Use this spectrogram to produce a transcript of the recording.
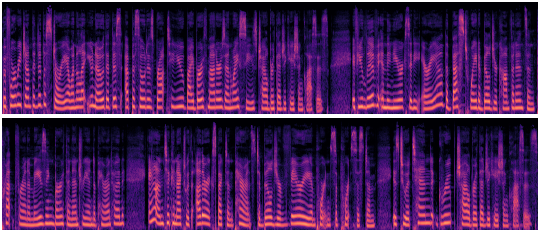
Before we jump into the story, I want to let you know that this episode is brought to you by Birth Matters NYC's childbirth education classes. If you live in the New York City area, the best way to build your confidence and prep for an amazing birth and entry into parenthood, and to connect with other expectant parents to build your very important support system, is to attend group childbirth education classes.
